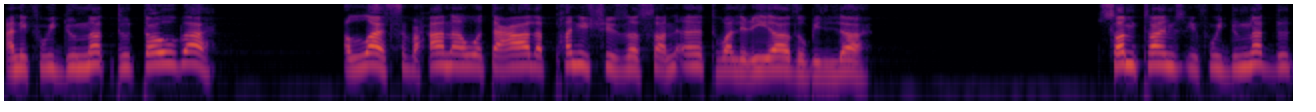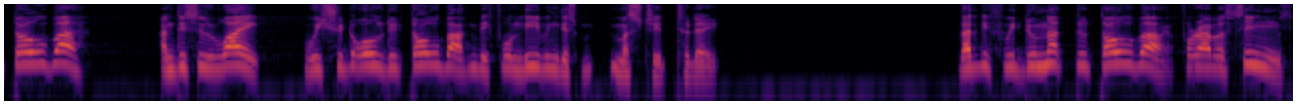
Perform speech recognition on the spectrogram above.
and if we do not do tawbah, Allah subhanahu wa ta'ala punishes us on earth wal billah. Sometimes if we do not do tawbah, and this is why we should all do tawbah before leaving this masjid today. That if we do not do tawbah for our sins,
